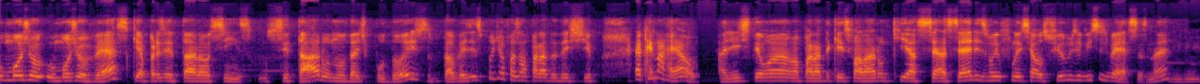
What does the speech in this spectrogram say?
o, Mojo, o Mojoverse, que apresentaram assim, citaram no Deadpool 2, talvez eles podiam fazer uma parada desse tipo. É porque, na real, a gente tem uma, uma parada que eles falaram que as, as séries vão influenciar os filmes e vice-versa, né? Uhum.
